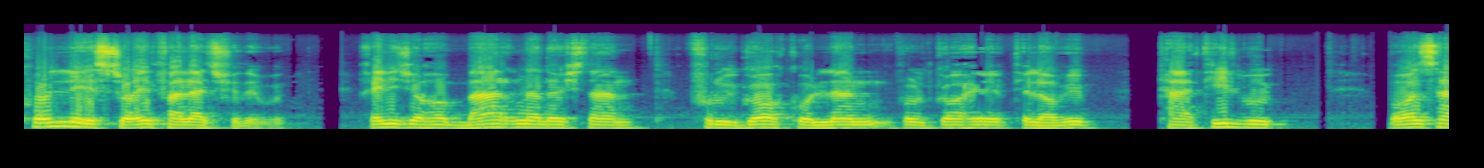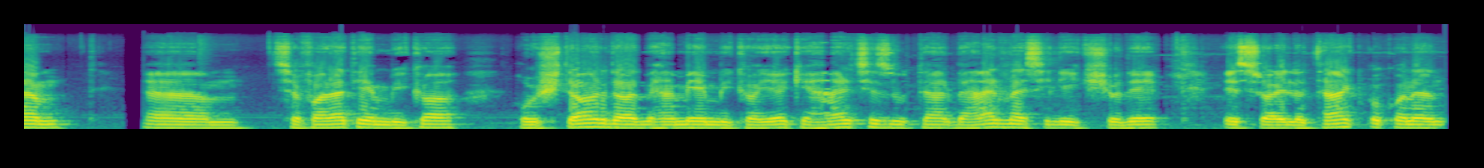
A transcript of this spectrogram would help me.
کل اسرائیل فلج شده بود. خیلی جاها برق نداشتن فرودگاه کلا فرودگاه تلاویب تعطیل بود. باز هم سفارت امریکا هشدار داد به همه امریکایی‌ها که هر چه زودتر به هر وسیله که شده اسرائیل رو ترک بکنن.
